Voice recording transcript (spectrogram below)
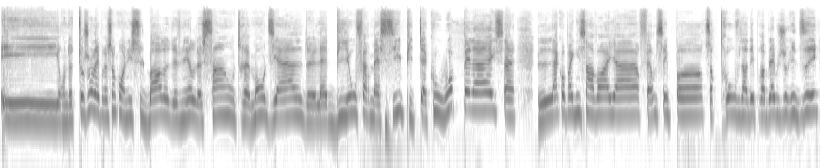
Et on a toujours l'impression qu'on est sur le bord de devenir le centre mondial de la biopharmacie, puis tout à coup, whoop, ça, la compagnie s'en va ailleurs, ferme ses portes, se retrouve dans des problèmes juridiques.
